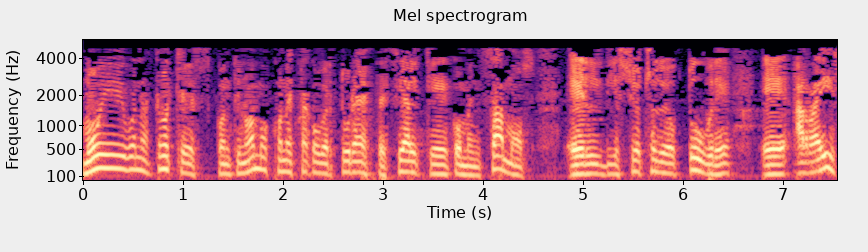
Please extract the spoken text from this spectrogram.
Muy buenas noches. Continuamos con esta cobertura especial que comenzamos el 18 de octubre eh, a raíz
